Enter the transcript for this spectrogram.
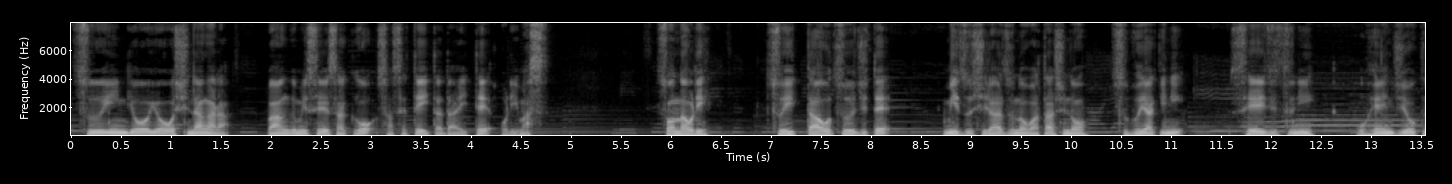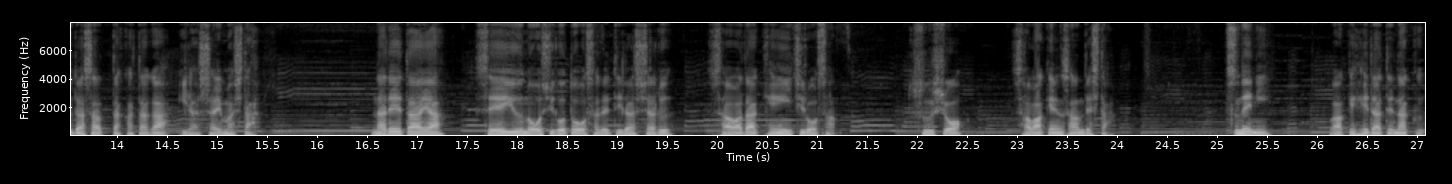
通院療養をしながら番組制作をさせていただいております。そんな折、ツイッターを通じて見ず知らずの私のつぶやきに誠実にお返事をくださった方がいらっしゃいました。ナレーターや声優のお仕事をされていらっしゃる沢田健一郎さん、通称沢健さんでした。常に分け隔てなく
